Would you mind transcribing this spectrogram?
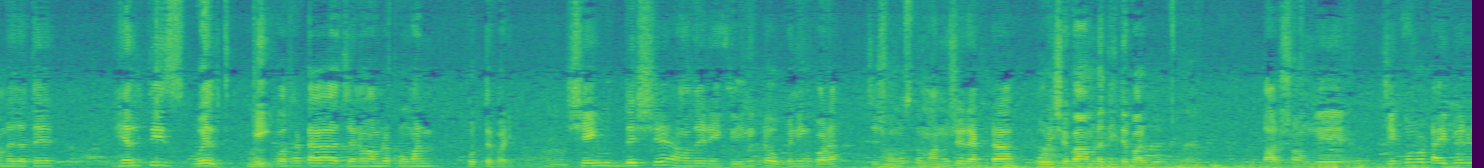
আমরা যাতে হেলথ ইজ ওয়েলথ এই কথাটা যেন আমরা প্রমাণ করতে পারি। সেই উদ্দেশ্যে আমাদের এই ক্লিনিকটা ওপেনিং করা যে সমস্ত মানুষের একটা পরিষেবা আমরা দিতে পারব। হ্যাঁ। তার সঙ্গে যে কোনো টাইপের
